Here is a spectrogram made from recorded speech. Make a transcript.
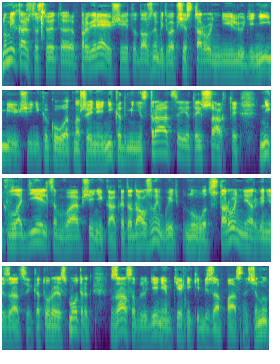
Ну, мне кажется, что это проверяющие, это должны быть вообще сторонние люди, не имеющие никакого отношения ни к администрации этой шахты, ни к владельцам вообще никак. Это должны быть, ну, вот сторонние организации, которые смотрят за соблюдением техники безопасности. Ну,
